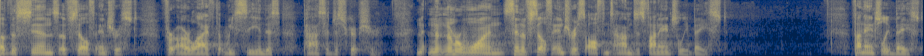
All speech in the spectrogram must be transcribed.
of the sins of self interest for our life that we see in this passage of Scripture. N- number one, sin of self interest oftentimes is financially based. Financially based.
